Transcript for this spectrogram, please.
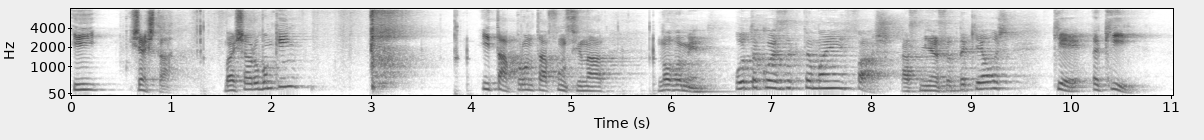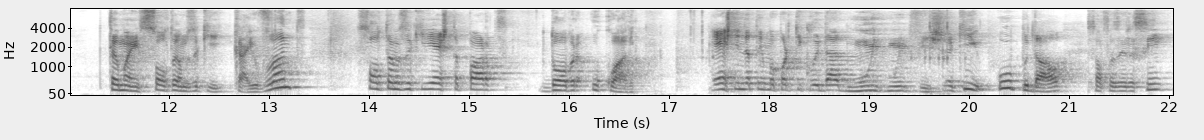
e já está. Baixar o banquinho e está pronto a funcionar novamente. Outra coisa que também faz, à semelhança daquelas, que é aqui, também soltamos aqui, cai o volante, soltamos aqui esta parte, dobra o quadro. Esta ainda tem uma particularidade muito, muito fixe. Aqui o pedal, só fazer assim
